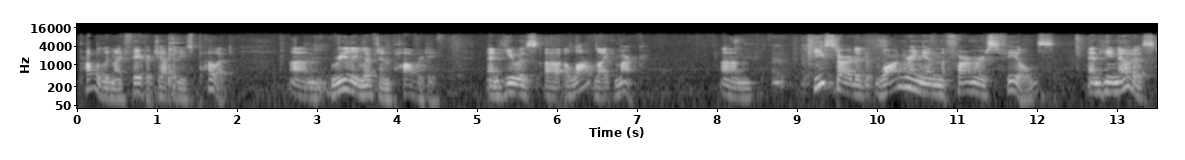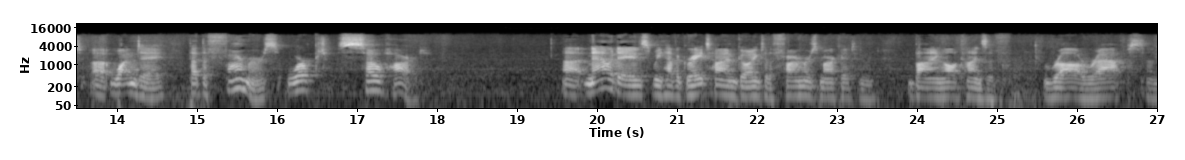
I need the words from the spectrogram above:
probably my favorite Japanese poet, um, really lived in poverty. And he was uh, a lot like Mark. Um, he started wandering in the farmers' fields, and he noticed uh, one day that the farmers worked so hard. Uh, nowadays, we have a great time going to the farmers market and buying all kinds of raw wraps and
